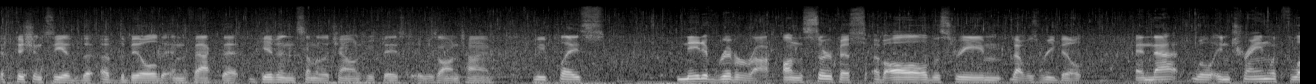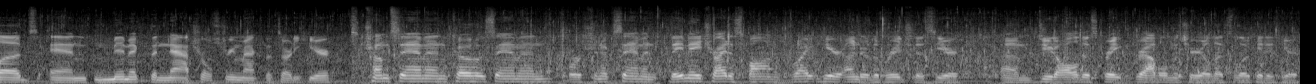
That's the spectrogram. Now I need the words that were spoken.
efficiency of the of the build and the fact that given some of the challenge we faced, it was on time. We place native river rock on the surface of all the stream that was rebuilt and that will entrain with floods and mimic the natural stream rack that's already here. Chum salmon, coho salmon, or chinook salmon, they may try to spawn right here under the bridge this year um, due to all this great gravel material that's located here.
